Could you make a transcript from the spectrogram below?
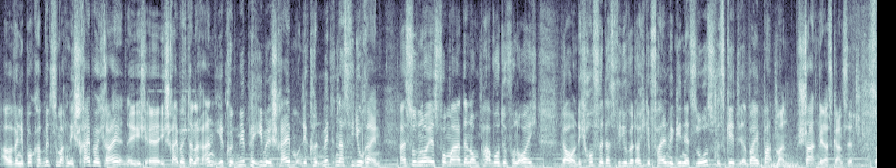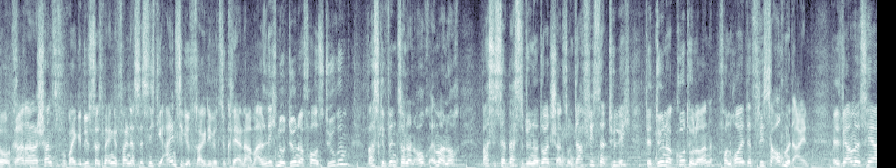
Aber wenn ihr Bock habt mitzumachen, ich schreibe euch rein, ich, äh, ich schreibe euch danach an, ihr könnt mir per E-Mail schreiben und ihr könnt mit in das Video rein. Das ist so ein neues Format, dann noch ein paar Worte von euch. Ja, und ich hoffe, das Video wird euch gefallen. Wir gehen jetzt los. Es geht bei Batman. Starten wir das Ganze. So, gerade an der Schanze vorbei gedüst, das ist mir eingefallen, das ist nicht die einzige Frage, die wir zu klären haben. Also nicht nur Döner Faust Dürüm, was gewinnt, sondern auch immer noch, was ist der beste Döner Deutschlands? Und da fließt natürlich der Döner Kotolan von heute fließt da auch mit ein. Also wir haben bisher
